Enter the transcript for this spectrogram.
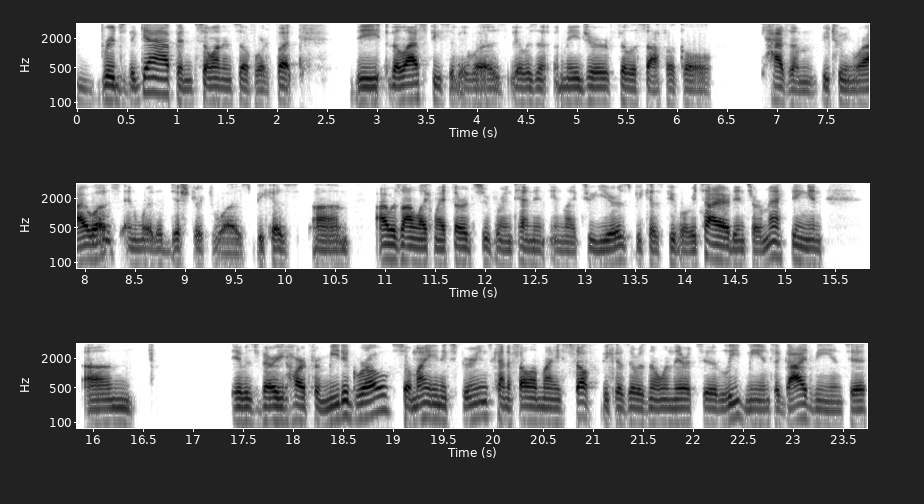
bridged the gap, and so on and so forth. But the the last piece of it was there was a, a major philosophical chasm between where I was and where the district was because um, I was on like my third superintendent in like two years because people retired, interim acting, and um, it was very hard for me to grow. So my inexperience kind of fell on myself because there was no one there to lead me and to guide me and to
